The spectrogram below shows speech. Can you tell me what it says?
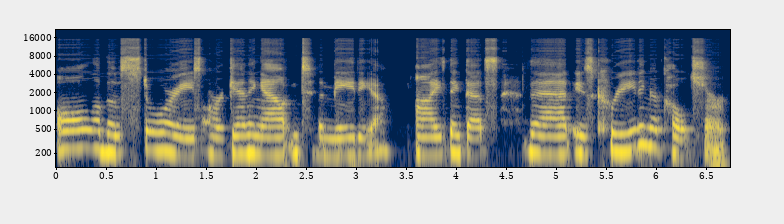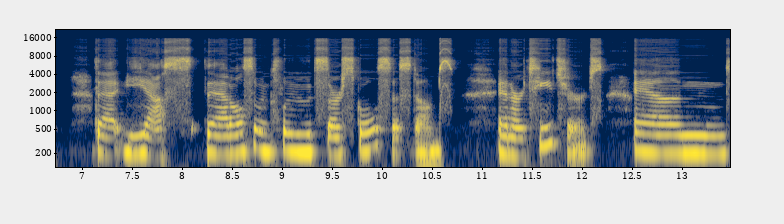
all of those stories are getting out into the media, I think that's that is creating a culture that yes, that also includes our school systems and our teachers. And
